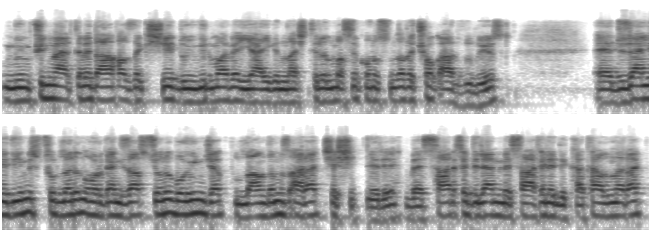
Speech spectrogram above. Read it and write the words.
mümkün mertebe daha fazla kişiye duyurma ve yaygınlaştırılması konusunda da çok arzuluyuz. E, düzenlediğimiz turların organizasyonu boyunca kullandığımız araç çeşitleri ve sarf edilen mesafeyle dikkate alınarak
